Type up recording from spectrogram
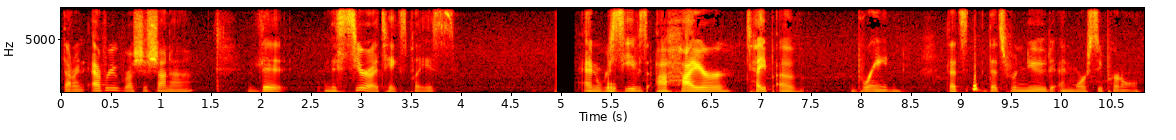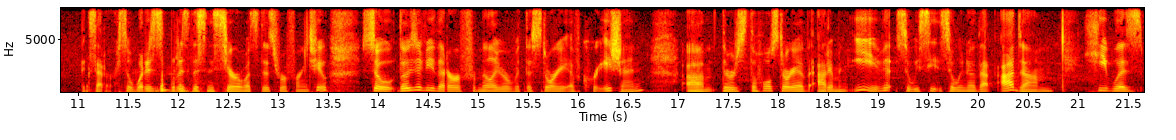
that on every Rosh Hashanah, the Nasira takes place and receives a higher type of brain that's that's renewed and more supernal, etc. So what is what is this Nasira? What's this referring to? So those of you that are familiar with the story of creation, um, there's the whole story of Adam and Eve. So we see, so we know that Adam, he was.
